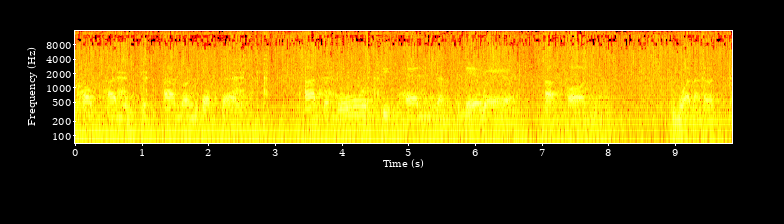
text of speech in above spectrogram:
companionship among themselves and the more dependent they were upon one another.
